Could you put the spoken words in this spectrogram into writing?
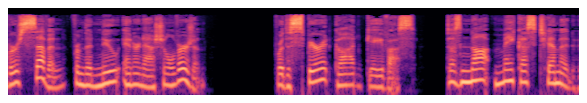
verse 7 from the New International Version. For the Spirit God gave us does not make us timid,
